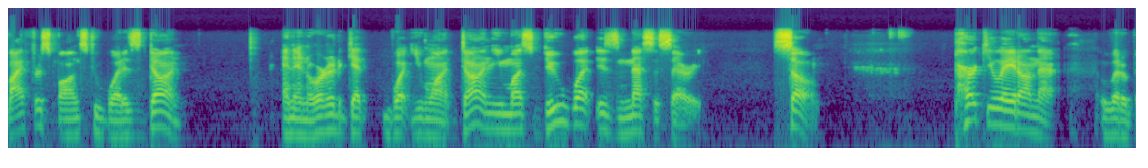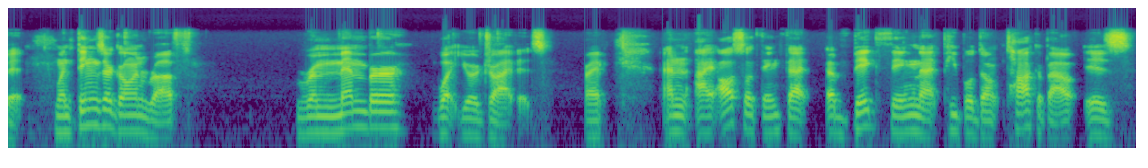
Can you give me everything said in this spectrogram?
Life responds to what is done. And in order to get what you want done, you must do what is necessary. So, percolate on that a little bit. When things are going rough, remember what your drive is, right? And I also think that a big thing that people don't talk about is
